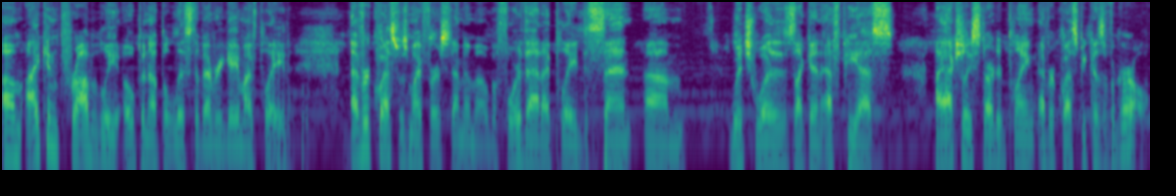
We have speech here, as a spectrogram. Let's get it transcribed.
Um, I can probably open up a list of every game I've played. EverQuest was my first MMO. Before that, I played Descent, um, which was like an FPS. I actually started playing EverQuest because of a girl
